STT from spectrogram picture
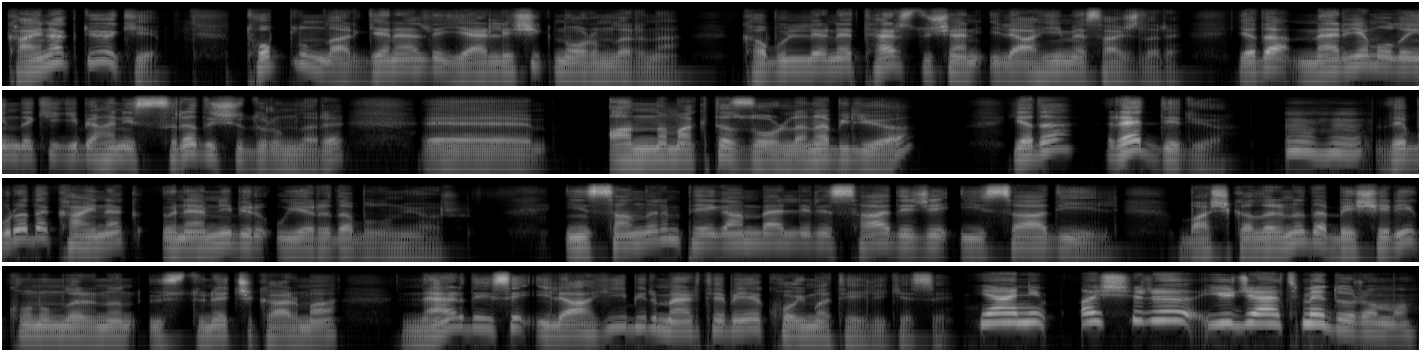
Kaynak diyor ki, toplumlar genelde yerleşik normlarına, kabullerine ters düşen ilahi mesajları ya da Meryem olayındaki gibi hani sıra dışı durumları eee, anlamakta zorlanabiliyor ya da reddediyor. Hı hı. Ve burada kaynak önemli bir uyarıda bulunuyor. İnsanların peygamberleri sadece İsa değil, başkalarını da beşeri konumlarının üstüne çıkarma, neredeyse ilahi bir mertebeye koyma tehlikesi. Yani aşırı yüceltme durumu.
